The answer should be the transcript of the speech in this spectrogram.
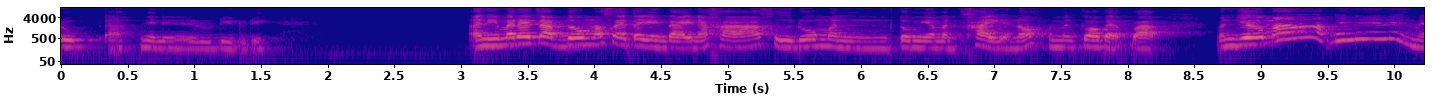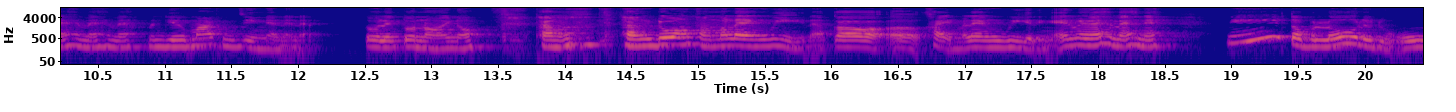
ดูอะเนี่ยดูดีดูดีอันนี้ไม่ได้จับด้วงมาใส่แต่อย่างใดนะคะ คือด้วงมันตัวเมียมันไข่อะเนาะมันก็แบบว่า มันเยอะมากนี่นี่นี่เห็นไหมเห็นไหมเห็นไหมมันเยอะมากจริงๆเนี่ยเนี่ย ตัวเล็กตัวน้อยเนาะทั้งทั้งด้วงทั้งแมลงวีนะก็เอ่อไข่แมลงวีอะไรอย่างเงี้ยเห็นไหมเห็นไหมเนี่ยนี่ตัวเบลโลเลยดูโอ้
